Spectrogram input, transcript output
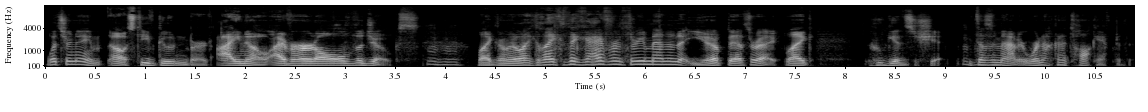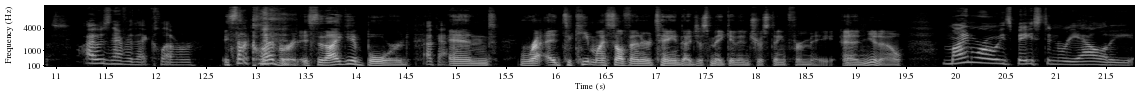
What's your name? Oh, Steve Guttenberg. I know. I've heard all the jokes. hmm Like they're like like the guy from Three Men and a Yep, that's right. Like, who gives a shit? It doesn't matter. We're not going to talk after this. I was never that clever. It's not clever. it's that I get bored, Okay. and ra- to keep myself entertained, I just make it interesting for me. And you know, Mine were always based in reality.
